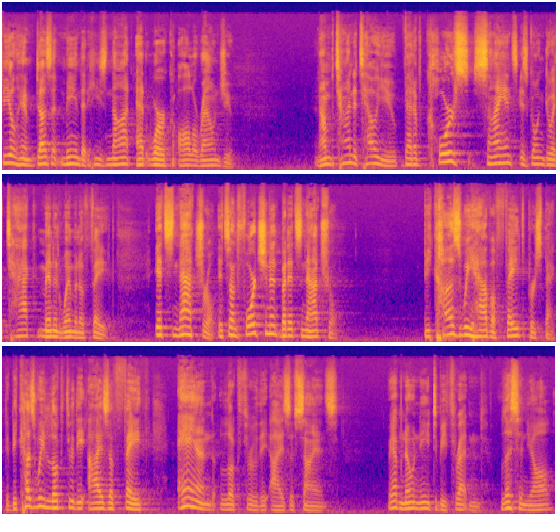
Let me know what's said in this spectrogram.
feel him doesn't mean that he's not at work all around you. And I'm trying to tell you that, of course, science is going to attack men and women of faith. It's natural. It's unfortunate, but it's natural. because we have a faith perspective, because we look through the eyes of faith and look through the eyes of science, we have no need to be threatened. Listen, y'all,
